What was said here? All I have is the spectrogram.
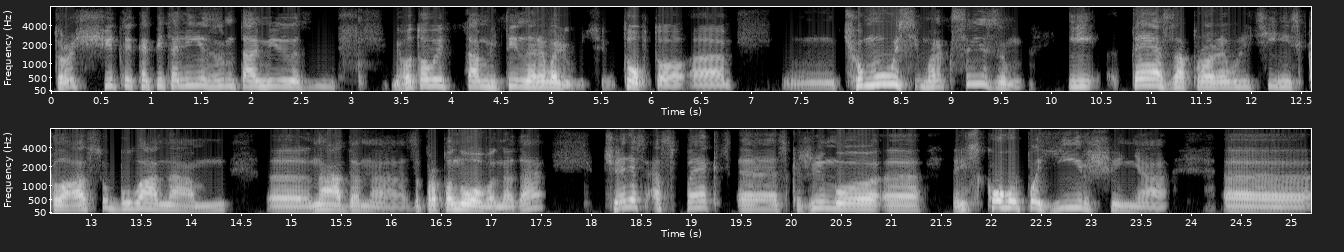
трощити капіталізм там і готовий там йти на революцію. Тобто чомусь марксизм і теза про революційність класу була нам надана, запропонована, да, через аспект, е, скажімо, е, різкого погіршення. Е,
